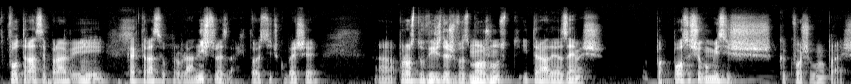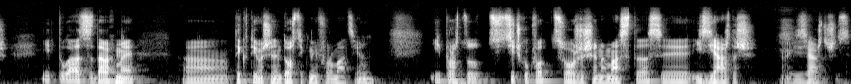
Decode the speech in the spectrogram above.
какво трябва да се прави, Мгм. как трябва да се управлява. Нищо не знаех. Тоест всичко беше а, просто виждаш възможност и трябва да я вземеш. Пък после ще го мислиш какво ще го направиш. И тогава създавахме, а, тъй като имаше недостиг на информация. М. И просто всичко, което сложеше на масата, се изяждаше. Нали, Изяждаше се.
